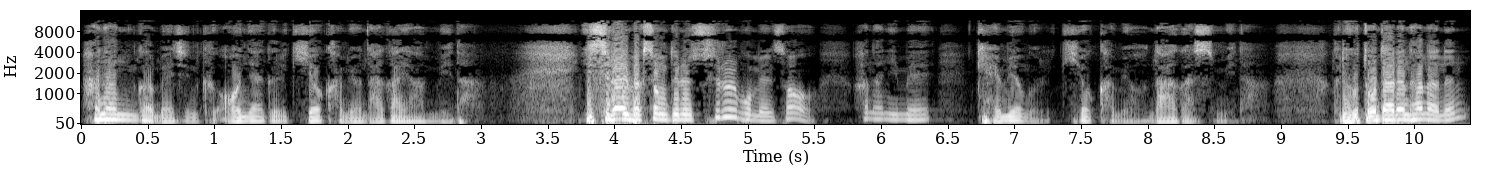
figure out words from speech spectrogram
하나님과 맺은 그 언약을 기억하며 나가야 합니다. 이스라엘 백성들은 술을 보면서 하나님의 계명을 기억하며 나아갔습니다. 그리고 또 다른 하나는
